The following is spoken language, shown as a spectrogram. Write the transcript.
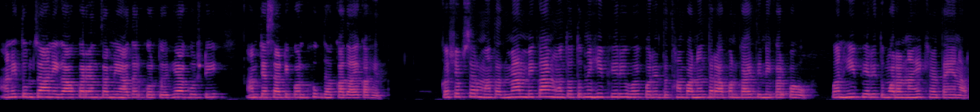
आणि तुमचा आणि गावकऱ्यांचा मी आदर करतो ह्या गोष्टी आमच्यासाठी पण खूप धक्कादायक आहेत. कश्यप सर म्हणतात मॅम मी काय म्हणतो तुम्ही ही फेरी होईपर्यंत थांबा नंतर आपण काय ते निकाल पाहू. पण ही फेरी तुम्हाला नाही खेळता येणार.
